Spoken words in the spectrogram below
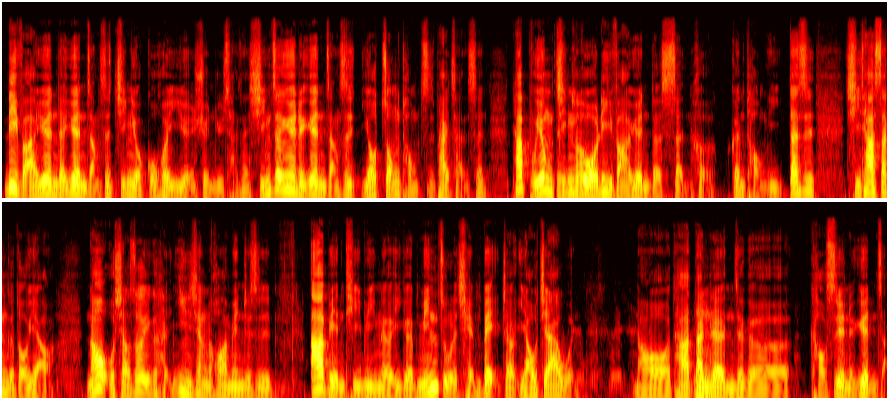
立法院的院长是经由国会议员选举产生，行政院的院长是由总统指派产生，他不用经过立法院的审核跟同意，但是其他三个都要。然后我小时候一个很印象的画面就是阿扁提名了一个民主的前辈叫姚嘉文，然后他担任这个考试院的院长，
